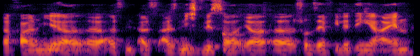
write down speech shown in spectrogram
da fallen mir äh, als, als, als Nichtwisser ja äh, schon sehr viele Dinge ein,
